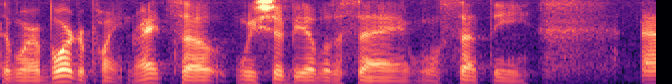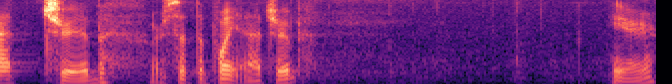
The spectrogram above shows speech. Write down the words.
then we're a border point, right? So we should be able to say we'll set the attrib or set the point attrib here.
